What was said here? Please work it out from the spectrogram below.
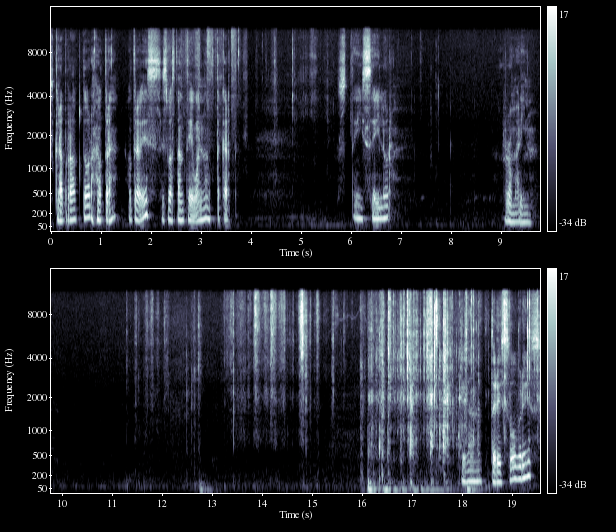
Scrap Raptor, otra, otra vez. Es bastante bueno esta carta. Stay Sailor. Romarín. Quedan tres sobres.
